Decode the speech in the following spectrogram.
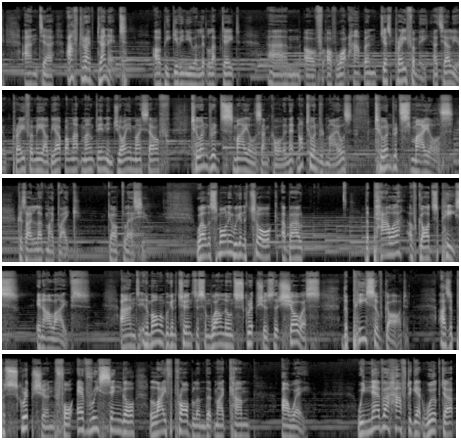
And uh, after I've done it, I'll be giving you a little update um, of, of what happened. Just pray for me, I tell you. Pray for me. I'll be up on that mountain enjoying myself. 200 smiles, I'm calling it. Not 200 miles, 200 smiles, because I love my bike. God bless you. Well, this morning we're going to talk about the power of God's peace in our lives. And in a moment, we're going to turn to some well known scriptures that show us the peace of God as a prescription for every single life problem that might come our way. We never have to get worked up.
